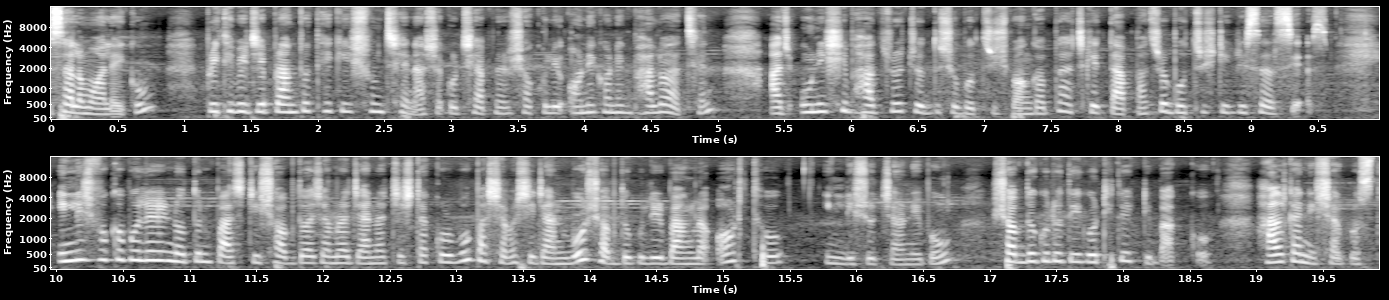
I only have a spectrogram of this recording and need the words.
আসসালামু আলাইকুম। পৃথিবীর যে প্রান্ত থেকে শুনছেন, আশা করছি আপনারা সকলে অনেক অনেক ভালো আছেন। আজ উনিশে ভাদ্র চোদ্দোশো বত্রিশ বঙ্গাব্দ, আজকের তাপমাত্রা বত্রিশ ডিগ্রি সেলসিয়াস। ইংলিশ ভোকাবুলারির নতুন পাঁচটি শব্দ আজ আমরা জানার চেষ্টা করব। পাশাপাশি জানব শব্দগুলির বাংলা অর্থ, ইংলিশ উচ্চারণ এবং শব্দগুলো দিয়ে গঠিত একটি বাক্য। হালকা নেশাগ্রস্ত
